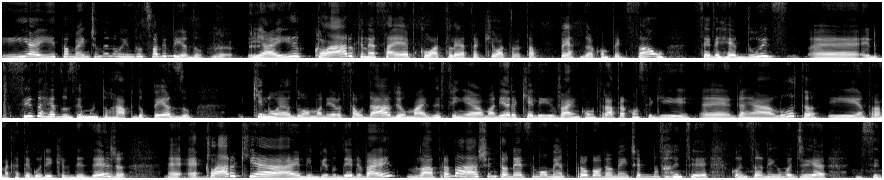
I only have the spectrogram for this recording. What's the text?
e aí também diminuindo a sua libido. É, e aí, claro que nessa época o atleta, que o atleta tá perto da competição, se ele reduz, é, ele precisa reduzir muito rápido o peso, que não é de uma maneira saudável, mas enfim, é a maneira que ele vai encontrar para conseguir é, ganhar a luta e entrar na categoria que ele deseja, é, é claro que a, a libido dele vai lá para baixo, então nesse momento provavelmente ele não vai ter condição nenhuma de, de se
